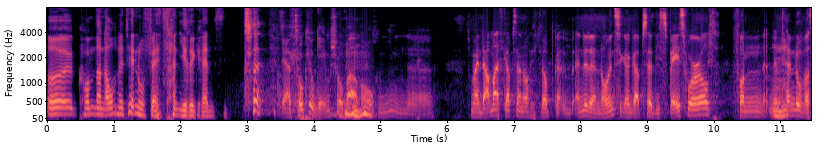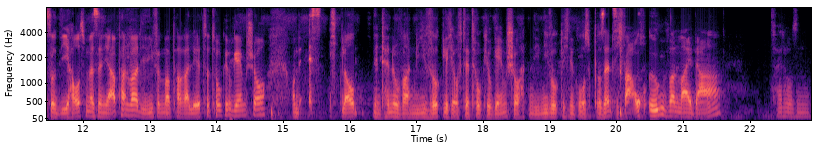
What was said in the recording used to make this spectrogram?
äh, kommen dann auch Nintendo-Fans an ihre Grenzen. ja, Tokyo Game Show war aber auch nie ein... Äh ich meine, damals gab es ja noch, ich glaube, Ende der 90er gab es ja die Space World von Nintendo, mhm. was so die Hausmesse in Japan war. Die lief immer parallel zur Tokyo Game Show. Und es, ich glaube, Nintendo war nie wirklich auf der Tokyo Game Show, hatten die nie wirklich eine große Präsenz. Ich war auch irgendwann mal da, 2011,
